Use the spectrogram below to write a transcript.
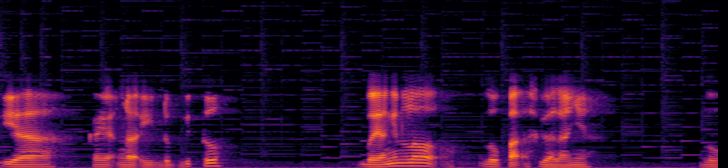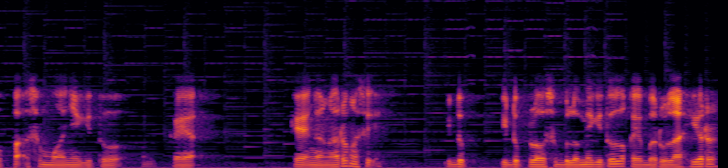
ya kayak nggak hidup gitu. Bayangin lo lupa segalanya lupa semuanya gitu. Kayak kayak nggak ngaruh gak sih? Hidup hidup lo sebelumnya gitu lo kayak baru lahir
